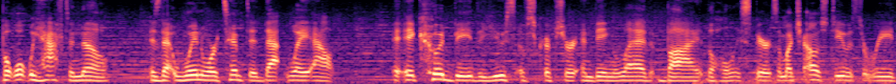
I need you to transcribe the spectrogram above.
But what we have to know is that when we're tempted, that way out it could be the use of Scripture and being led by the Holy Spirit. So, my challenge to you is to read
